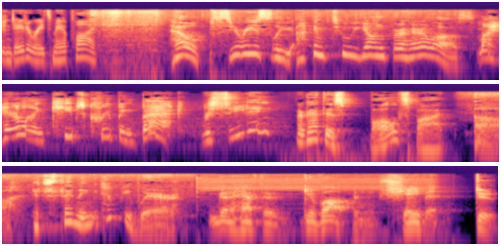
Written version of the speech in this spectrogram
and data rates may apply. Help! Seriously, I'm too young for hair loss. My hairline keeps creeping back. Receding? I got this bald spot. Ugh, it's thinning everywhere. I'm gonna have to give up and shave it. Dude,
